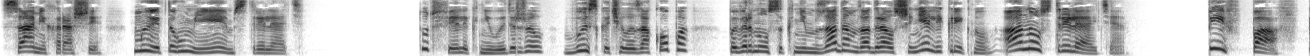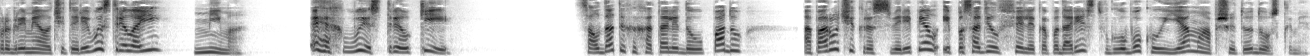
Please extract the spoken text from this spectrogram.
Сами хороши, мы это умеем стрелять. Тут Фелик не выдержал, выскочил из окопа, повернулся к ним задом, задрал шинель и крикнул «А ну, стреляйте!» Пиф-паф! Прогремело четыре выстрела и... мимо. Эх вы, стрелки!» Солдаты хохотали до упаду, а поручик рассверепел и посадил Фелика под арест в глубокую яму, обшитую досками.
